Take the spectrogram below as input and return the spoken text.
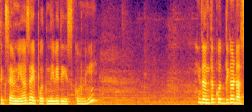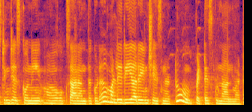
six seven years అయిపోతుంది ఇవి తీసుకొని. ఇదంతా కొద్దిగా డస్టింగ్ చేసుకొని ఒకసారి అంతా కూడా మళ్ళీ రీఅరేంజ్ చేసినట్టు పెట్టేసుకున్నా అనమాట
